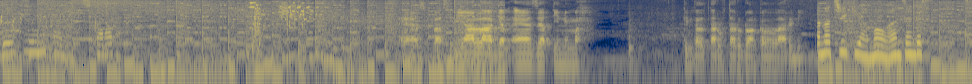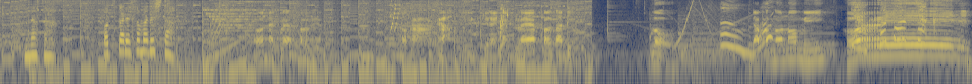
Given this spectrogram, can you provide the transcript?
空気委員会の力だ S plus ini ala game EZ ini mah. Tinggal taruh-taruh doang kelar ini. この地域はもう安全です皆さんお疲れ様でした Oh naik level ya? Oh kagak, kirain naik level tadi. Loh, dapat nonomi. Hore!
